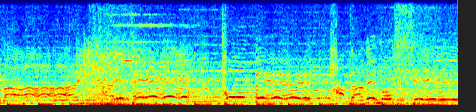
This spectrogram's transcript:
かられて飛べ鋼のせい。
